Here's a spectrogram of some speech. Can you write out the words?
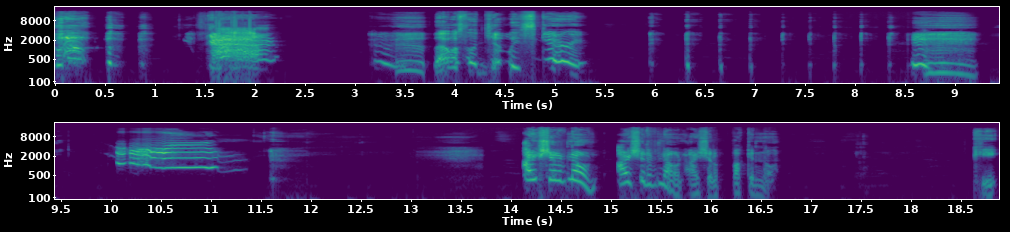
that was legitimately scary. I should have known. I should have known. I should have fucking known. Key.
